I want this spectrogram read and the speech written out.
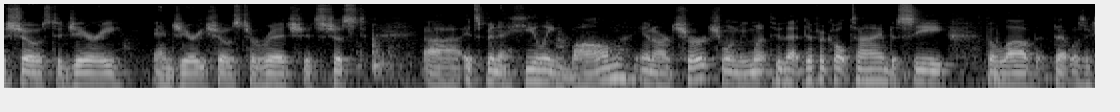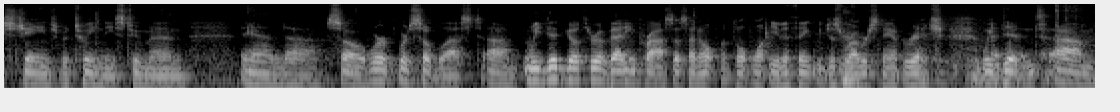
shows to Jerry and Jerry shows to Rich. It's just, uh, it's been a healing balm in our church when we went through that difficult time to see the love that, that was exchanged between these two men. And uh, so we're, we're so blessed. Um, we did go through a vetting process. I don't, don't want you to think we just rubber stamped Rich. We didn't. Um,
